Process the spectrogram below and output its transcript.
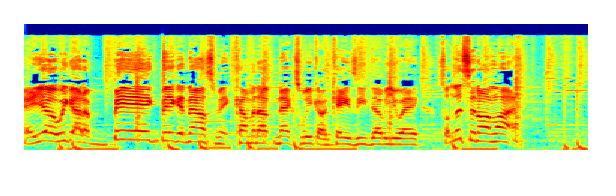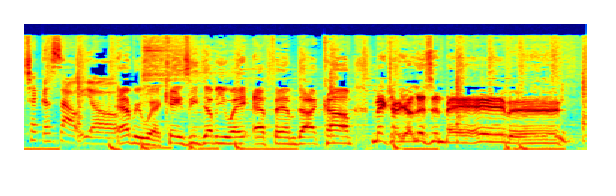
And yo, we got a big, big announcement coming up next week on KZWA. So listen online Check us out, y'all. everywhere. KZWAFM.com. Make sure you listen, baby.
